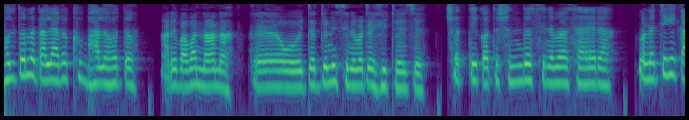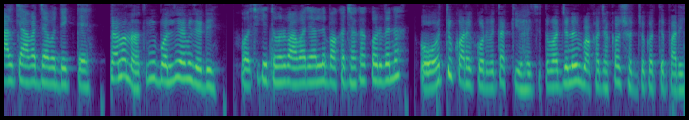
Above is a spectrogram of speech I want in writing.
ভুলতো না তাহলে আরও খুব ভালো হতো। আরে বাবা না না। হ্যাঁ, ওইটার জন্যই সিনেমাটা হিট হয়েছে। সত্যি কত সুন্দর সিনেমা সাহেরা। মনে হচ্ছে কি কালকে আবার যাব দেখতে। চলো না তুমি বললি আমি রেডি বলছি কি তোমার বাবা জানলে বকাঝকা করবে না? ও একটু করে করবে তা কি হয়েছে? তোমার জন্য আমি বকাঝকা সহ্য করতে পারি।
